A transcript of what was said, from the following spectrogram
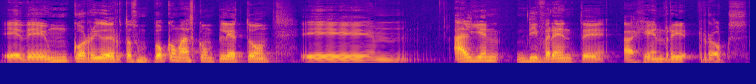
eh, de un corrido de rutas un poco más completo, eh, alguien diferente a Henry Rocks.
